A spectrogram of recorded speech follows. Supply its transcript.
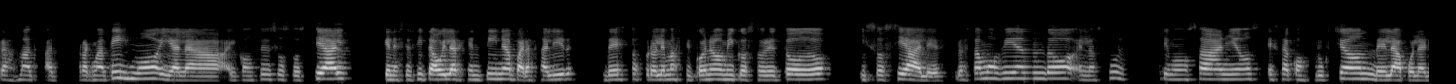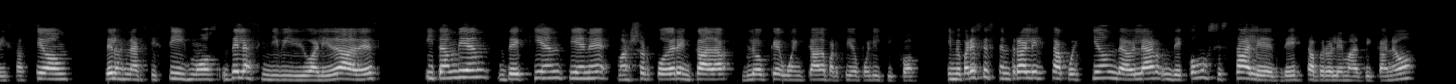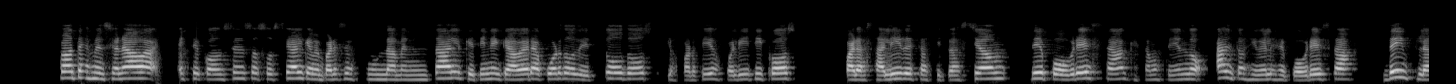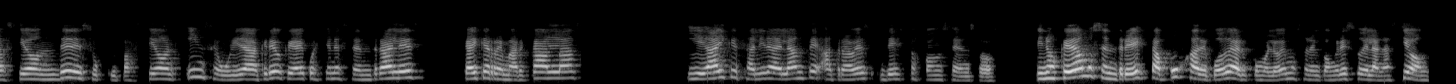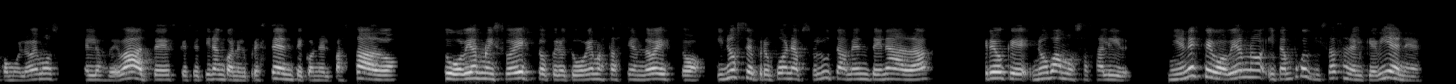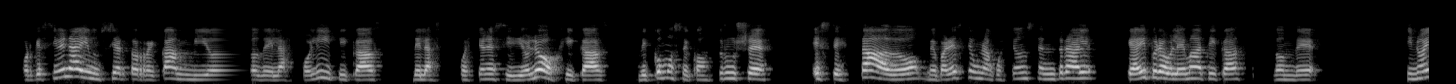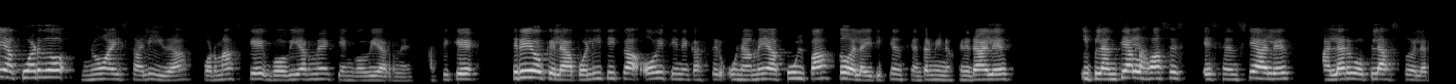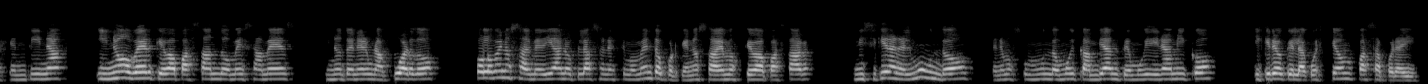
pragmatismo y al consenso social que necesita hoy la Argentina para salir de estos problemas económicos, sobre todo, y sociales. Lo estamos viendo en los últimos años, esa construcción de la polarización, de los narcisismos, de las individualidades y también de quién tiene mayor poder en cada bloque o en cada partido político. Y me parece central esta cuestión de hablar de cómo se sale de esta problemática, ¿no? Yo antes mencionaba este consenso social que me parece fundamental, que tiene que haber acuerdo de todos los partidos políticos para salir de esta situación de pobreza, que estamos teniendo altos niveles de pobreza, de inflación, de desocupación, inseguridad. Creo que hay cuestiones centrales que hay que remarcarlas y hay que salir adelante a través de estos consensos. Si nos quedamos entre esta puja de poder, como lo vemos en el Congreso de la Nación, como lo vemos en los debates que se tiran con el presente, con el pasado, tu gobierno hizo esto, pero tu gobierno está haciendo esto, y no se propone absolutamente nada, creo que no vamos a salir ni en este gobierno y tampoco quizás en el que viene, porque si bien hay un cierto recambio de las políticas, de las cuestiones ideológicas, de cómo se construye ese Estado, me parece una cuestión central que hay problemáticas donde si no hay acuerdo, no hay salida, por más que gobierne quien gobierne. Así que creo que la política hoy tiene que hacer una mea culpa, toda la dirigencia en términos generales, y plantear las bases esenciales a largo plazo de la Argentina y no ver qué va pasando mes a mes y no tener un acuerdo, por lo menos al mediano plazo en este momento, porque no sabemos qué va a pasar ni siquiera en el mundo. Tenemos un mundo muy cambiante, muy dinámico, y creo que la cuestión pasa por ahí.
